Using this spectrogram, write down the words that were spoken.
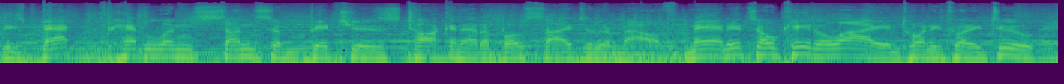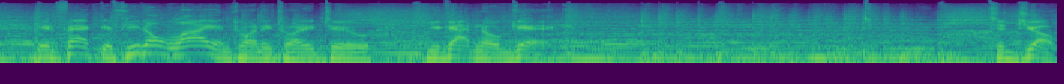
These backpedaling sons of bitches talking out of both sides of their mouth. Man, it's okay to lie in 2022. In fact, if you don't lie in 2022, you got no gig. It's a joke.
